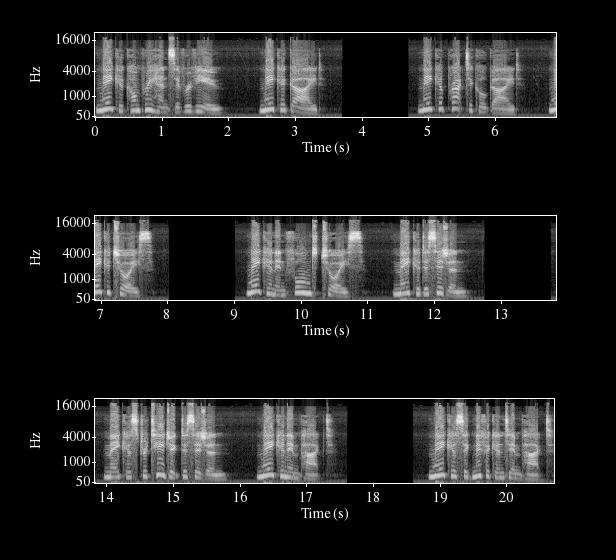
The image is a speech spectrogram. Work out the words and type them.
Make a comprehensive review. Make a guide. Make a practical guide. Make a choice. Make an informed choice. Make a decision. Make a strategic decision. Make an impact. Make a significant impact.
